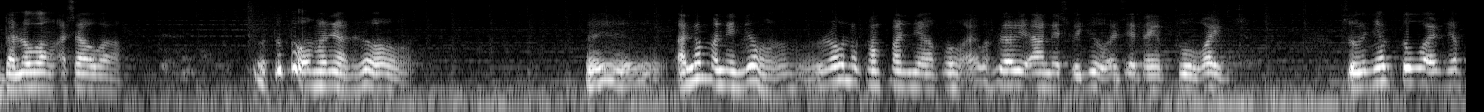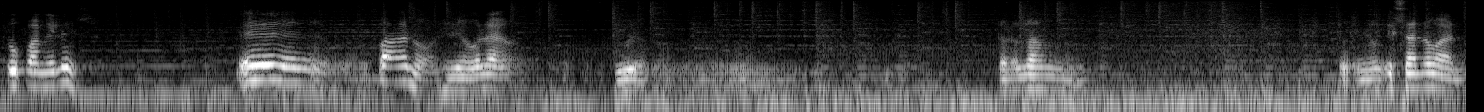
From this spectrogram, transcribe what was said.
Dalawang asawa. So, totoo man yan. So, eh, alam man ninyo, noong nagkampanya ako, I was very honest with you. I said I have two wives. So when you have two wives, you have two families. Eh, paano? Hindi, wala. Talagang yung isa naman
